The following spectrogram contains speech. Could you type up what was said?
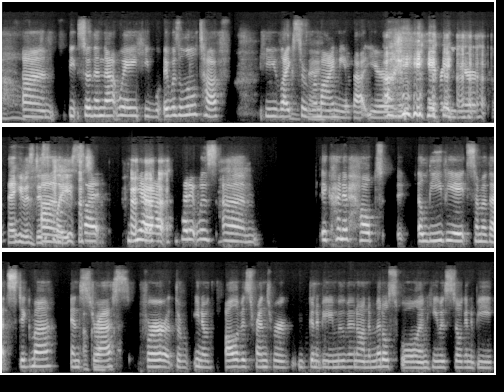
Oh. Um, so then that way he it was a little tough. He likes to remind me of that year, every year that he was um, displaced. Um, but yeah, but it was um it kind of helped alleviate some of that stigma and stress okay. for the you know all of his friends were going to be moving on to middle school and he was still going to be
